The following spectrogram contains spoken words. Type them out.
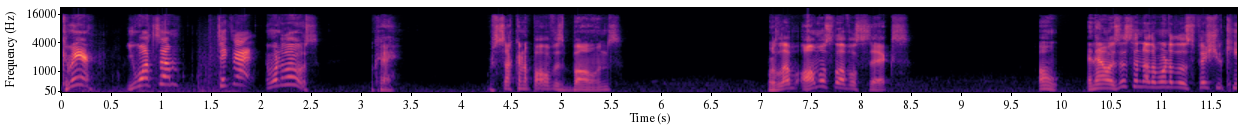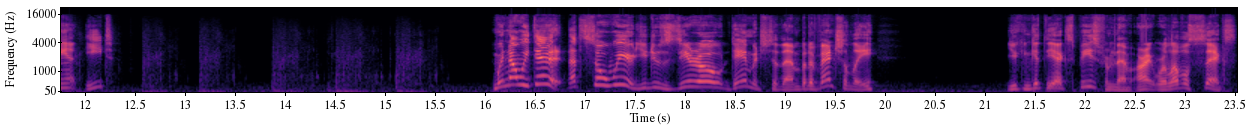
Come here. You want some? Take that and one of those. Okay. We're sucking up all of his bones. We're level almost level six. Oh, and now is this another one of those fish you can't eat? We know we did it. That's so weird. You do zero damage to them, but eventually you can get the XPs from them. All right, we're level six.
